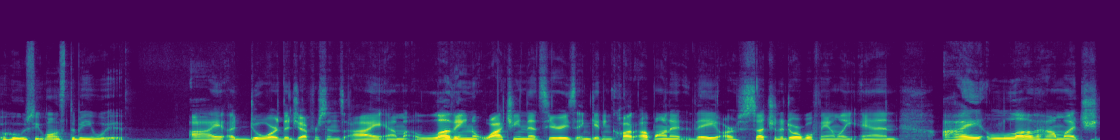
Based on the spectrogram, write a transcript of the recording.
who she wants to be with. I adore the Jeffersons. I am loving watching that series and getting caught up on it. They are such an adorable family, and I love how much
